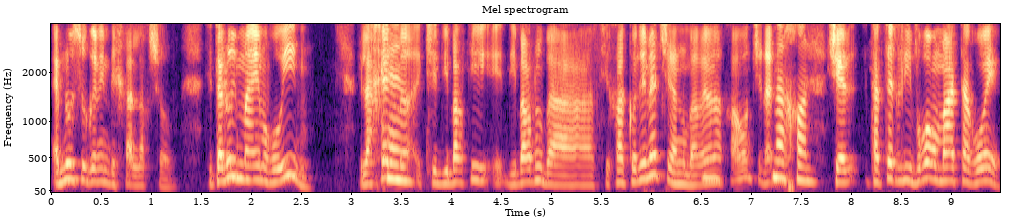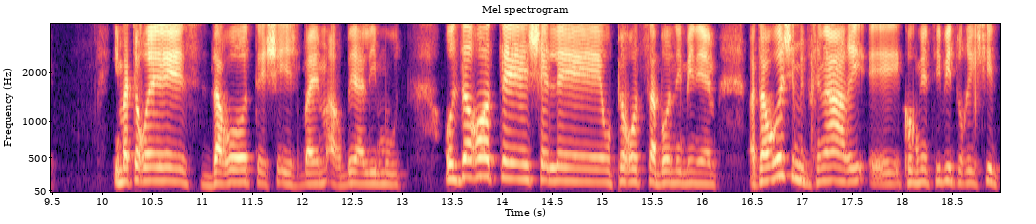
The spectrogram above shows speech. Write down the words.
הם לא מסוגלים בכלל לחשוב. זה תלוי מה הם רואים. לכן כן. כשדיברתי, דיברנו בשיחה הקודמת שלנו, ברעיון האחרון שלנו, נכון. שאתה צריך לברור מה אתה רואה. אם אתה רואה סדרות אה, שיש בהן הרבה אלימות, או סדרות אה, של אה, אופרות סבון למיניהם, אתה רואה שמבחינה קוגניטיבית או רגשית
